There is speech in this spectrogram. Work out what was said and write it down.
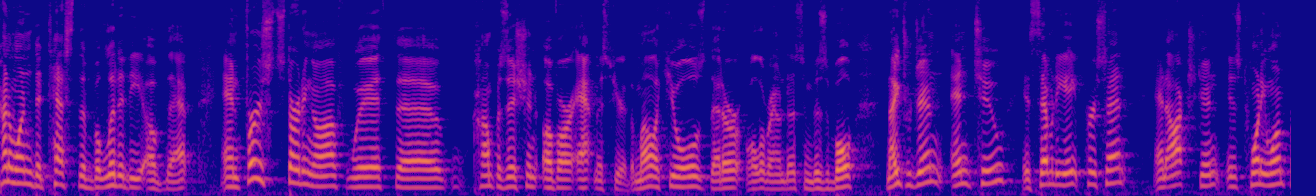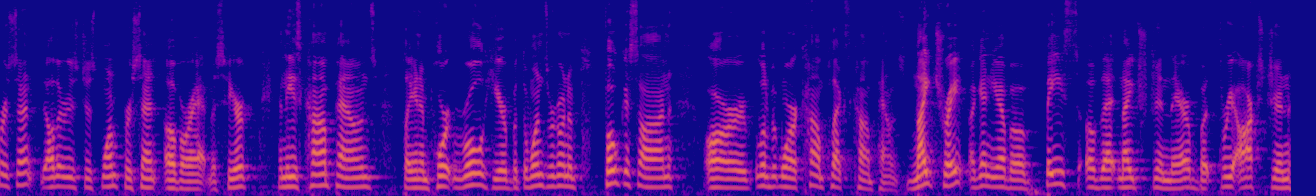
of wanted to test the validity of that, and first starting off with the composition of our atmosphere, the molecules that are all around us, invisible. Nitrogen N2 is 78% and oxygen is 21%. The other is just 1% of our atmosphere. And these compounds play an important role here, but the ones we're going to focus on are a little bit more complex compounds. Nitrate, again, you have a base of that nitrogen there, but three oxygen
